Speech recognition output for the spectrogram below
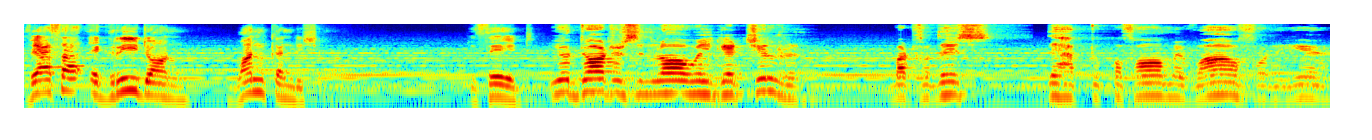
Vyasa agreed on one condition. He said, Your daughters in law will get children, but for this, they have to perform a vow for a year.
